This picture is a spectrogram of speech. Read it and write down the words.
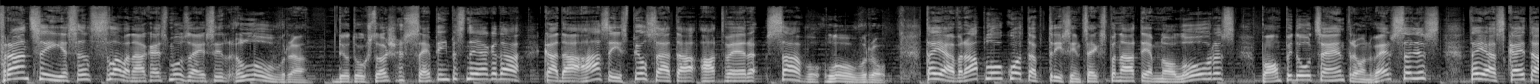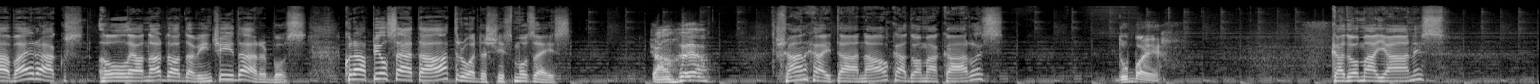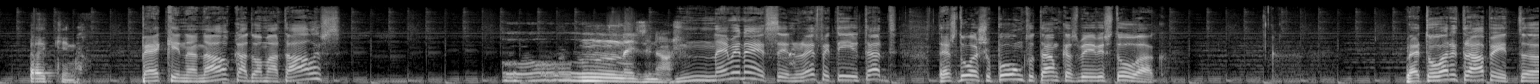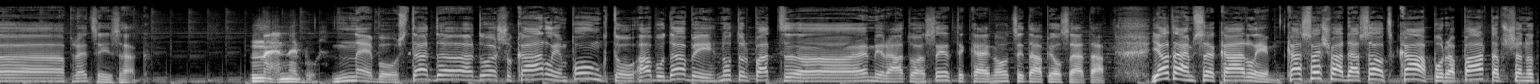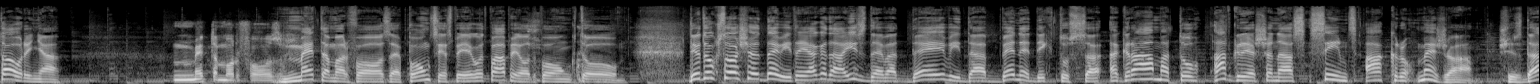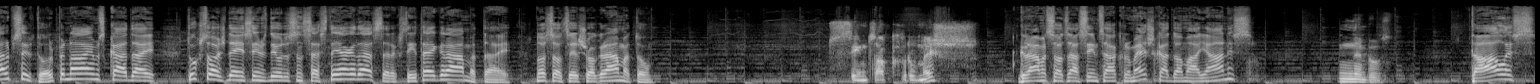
Francijas slavenākais muzejs ir Louvre. 2017. gadā kādā Āzijas pilsētā atvēra savu Louvru. Tajā var aplūkot ap 300 eksponātiem no Louvras, Pompidou centra un Versaļas, tajā skaitā vairākus Leonardo da Vinci darbus. Kurā pilsētā atrodas šis muzejs? Šanhajā. Šanhai tā nav, kā domā Kārlis. Dubaja. Kā domā Jānis? Pekina. Pekina nav, kā domā Tālis. Mm, Nezināšu. Neminēsim, respektīvi, tad es došu punktu tam, kas bija vistuvāk. Bet tu vari trāpīt uh, precīzāk. Nē, nebūs. Nebūs. Tad uh, došu Kārlim punktu. Abu dabi, nu turpat uh, Emirātos ir tikai nu, citā pilsētā. Jautājums uh, Kārlim. Kā svešvārdā sauc kāpura pārtapšanu tauriņā? Metamorfoze. Metamorfoze. Punkts, iespēja iegūt papildu punktu. 2009. gadā izdeva Davida Benediktusa grāmatu Atgriešanās simts akru mežā. Šis darbs ir turpinājums kādai 1926. gadā sarakstītai grāmatai. Nosauciet šo grāmatu. Simts akru mežs. Grāmata saucās Simts akru mežs, kā domā Jānis. Nebūs. Tālis,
